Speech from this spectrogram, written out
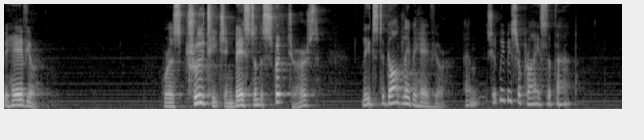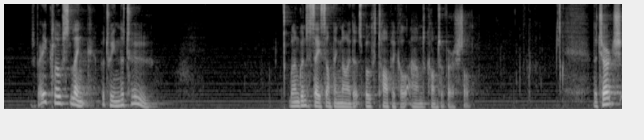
behavior. Whereas true teaching based on the scriptures leads to godly behavior. Um, should we be surprised at that? There's a very close link between the two. Well, I'm going to say something now that's both topical and controversial. The church,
